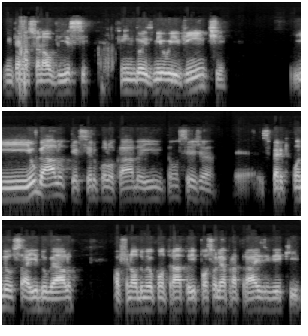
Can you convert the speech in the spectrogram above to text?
o Internacional vice em 2020, E o Galo, terceiro colocado aí. Então, ou seja, é, espero que quando eu sair do Galo, ao final do meu contrato aí, possa olhar para trás e ver que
